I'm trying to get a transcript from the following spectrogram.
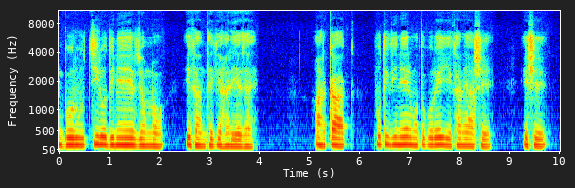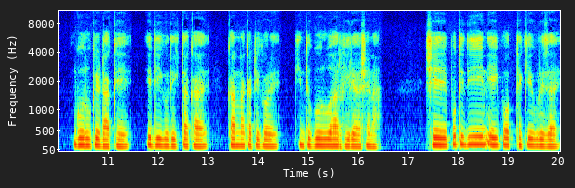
গরু চিরদিনের জন্য এখান থেকে হারিয়ে যায়। আর কাক প্রতিদিনের মতো করেই এখানে আসে, এসে গরুকে ডাকে, এদিক ওদিক তাকায়, কান্নাকাটি করে, কিন্তু গরু আর ফিরে আসে না। সে প্রতিদিন এই পথ থেকে উড়ে যায়।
